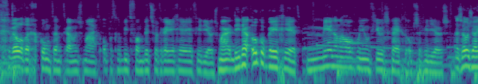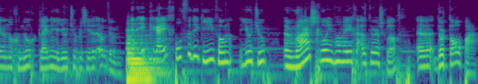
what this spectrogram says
geweldige content trouwens maakt op het gebied van dit soort reageren video's. Maar die daar ook op reageert. Meer dan een half miljoen views krijgt op zijn video's. En zo zijn er nog genoeg kleinere YouTubers die dat ook doen. En ik krijg, potverdikkie, van YouTube een waarschuwing vanwege auteursklacht. Uh, door Talpa.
